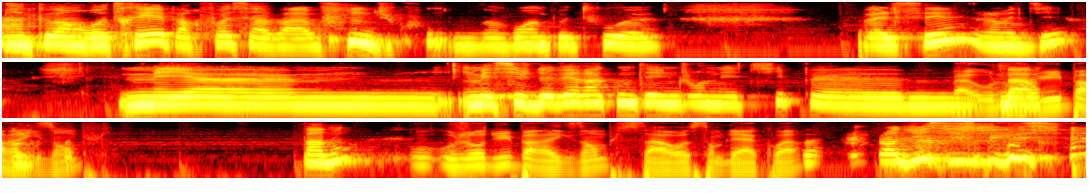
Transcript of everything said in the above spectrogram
un peu en retrait, et parfois ça va du coup, on envoie un peu tout euh, valser, j'ai envie de dire. Mais, mais si je devais raconter une journée type. Bah, aujourd'hui, par exemple. Pardon? Aujourd'hui, par exemple, ça a ressemblé à quoi? Aujourd'hui, c'est spécial.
